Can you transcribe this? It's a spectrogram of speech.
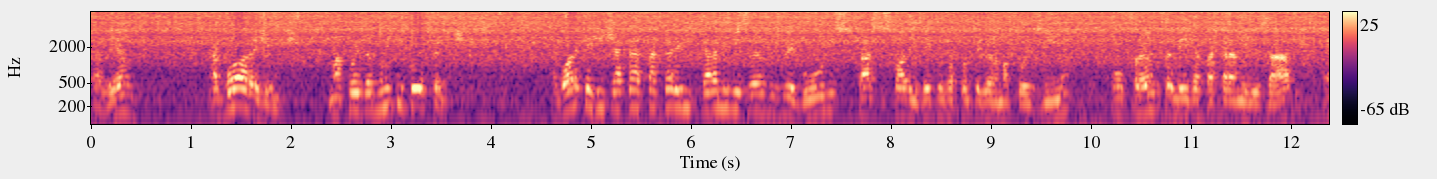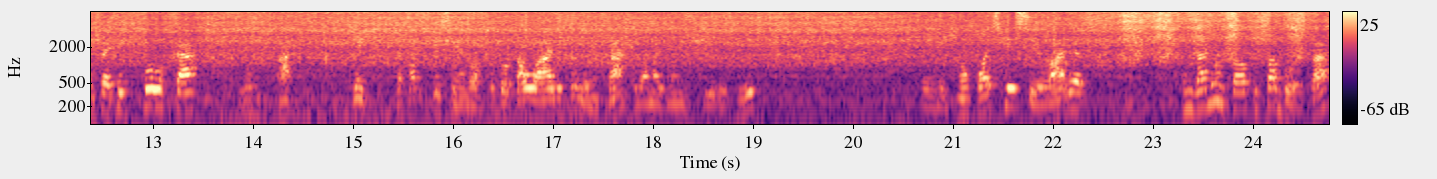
Tá vendo? Agora, gente, uma coisa muito importante. Agora que a gente já está caramelizando os legumes, tá? Vocês podem ver que já estão pegando uma corzinha. O frango também já está caramelizado. A gente vai ter que colocar... Um, gente, já está esquecendo, ó. Vou colocar o alho também, tá? Vou dar mais uma mexida aqui. Então, gente, não pode esquecer, o alho é fundamental para o sabor, tá?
